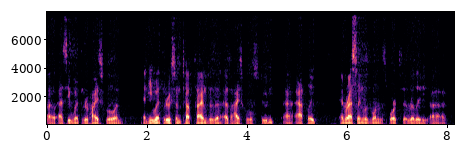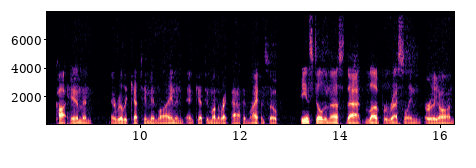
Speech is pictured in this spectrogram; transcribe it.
uh, as he went through high school, and and he went through some tough times as a as a high school student uh, athlete, and wrestling was one of the sports that really uh, caught him and, and really kept him in line and, and kept him on the right path in life. And so he instilled in us that love for wrestling early on.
